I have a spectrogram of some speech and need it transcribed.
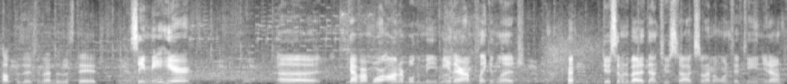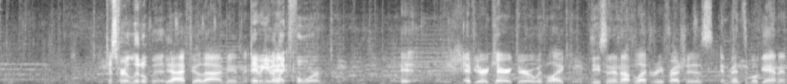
tough position under the stage. See me here, uh, Kalvar more honorable than me. Me there, I'm planking ledge. do something about it down two stocks when I'm at 115, you know? Just for a little bit. Yeah, I feel that. I mean, David in- gave it like four. it, if you're a character with like decent enough ledge refreshes, Invincible Ganon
